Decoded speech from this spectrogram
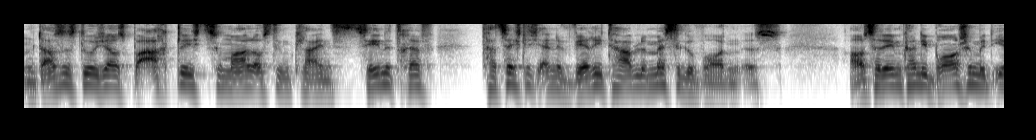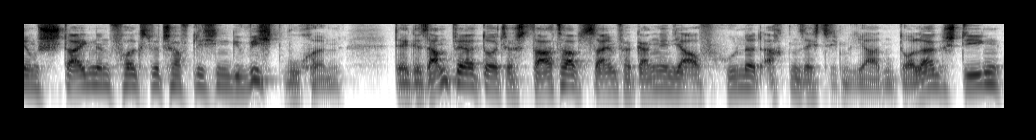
Und das ist durchaus beachtlich, zumal aus dem kleinen Szenetreff tatsächlich eine veritable Messe geworden ist. Außerdem kann die Branche mit ihrem steigenden volkswirtschaftlichen Gewicht wuchern. Der Gesamtwert deutscher Startups sei im vergangenen Jahr auf 168 Milliarden Dollar gestiegen.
